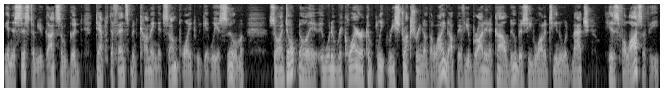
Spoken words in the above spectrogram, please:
in the system. You've got some good depth defensemen coming at some point. We get we assume. So I don't know. It, it would require a complete restructuring of the lineup. If you brought in a Kyle Dubas, he'd want a team that would match his philosophy.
